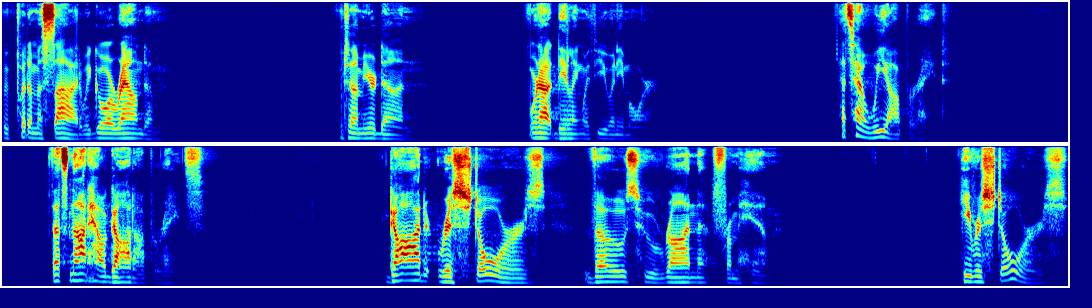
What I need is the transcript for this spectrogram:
We put them aside. We go around them. We tell them, you're done. We're not dealing with you anymore. That's how we operate. That's not how God operates. God restores those who run from Him. He restores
